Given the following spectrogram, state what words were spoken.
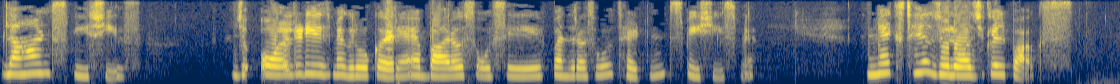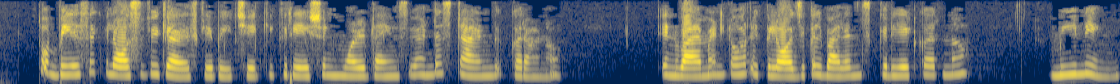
plant species जो ऑलरेडी इसमें ग्रो कर रहे हैं 1200 से 1500 थ्रेटन स्पीशीज में। नेक्स्ट है जूलॉजिकल पार्क्स तो बेसिक फिलॉसफी क्या है इसके पीछे? कि क्रिएशन मॉडल टाइम्स में अंडरस्टैंड कराना। इन्वायरमेंट और इकोलॉजिकल बैलेंस क्रिएट करना। मीनिंग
